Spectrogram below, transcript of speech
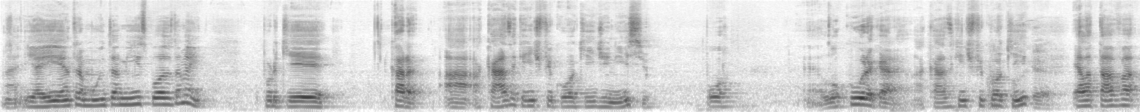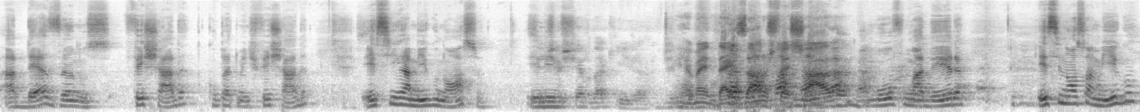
né? E aí entra muito a minha esposa também. Porque, cara, a, a casa que a gente ficou aqui de início, pô, é loucura, cara. A casa que a gente ficou aqui, ela tava há 10 anos fechada, completamente fechada. Esse amigo nosso, Ele... ele o cheiro daqui já. De novo. Realmente, 10 anos fechada, mofo, madeira. Esse nosso amigo,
